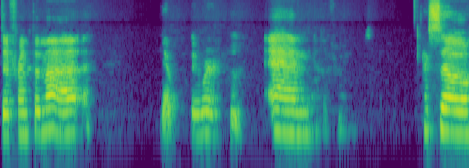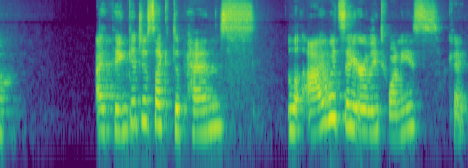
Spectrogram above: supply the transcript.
different than that. Yep, they were. And So I think it just like depends. I would say early 20s, Okay.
